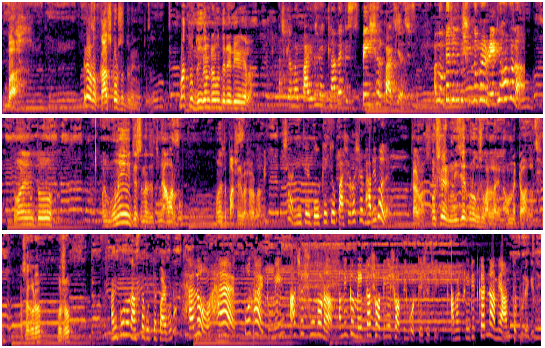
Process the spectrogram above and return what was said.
বাহ। এটা কোনো কাজ করছ তুমি না মাত্র দুই ঘণ্টার মধ্যে রেডি হয়ে গেলাম। আজকে আমার বাড়িধারা ক্লাবে একটা স্পেশাল পার্টি আছে। আমি ওটার জন্য কি সুন্দর করে রেডি হব না? তোমার কিন্তু মানে মনেই হইতেছে না যে তুমি আমার বউ। মনে হচ্ছে পাশের বাসার ভাবি। আচ্ছা নিজের বউকে কেউ পাশের বাসার ভাবি বলে? কারণ মানুষের নিজের কোনো কিছু ভালো লাগে না অন্য একটা ভালো লাগে। আশা করো বসো। আমি কোনো নাস্তা করতে পারব না। হ্যালো হ্যাঁ কোথায় তুমি? আচ্ছা শোনো না আমি একটু মেঘনা শপিং এ শপিং করতে এসেছি। আমার ক্রেডিট কার্ড না আমি আনতে ভুলে গেছি।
